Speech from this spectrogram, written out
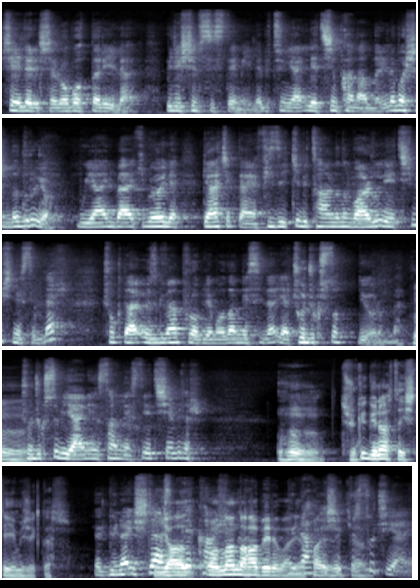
şeyler işte robotlarıyla, bilişim sistemiyle, bütün yani iletişim kanallarıyla başında duruyor. Bu yani belki böyle gerçekten yani fiziki bir tanrının varlığıyla yetişmiş nesiller çok daha özgüven problemi olan nesiller ya çocuksu diyorum ben. Çocuksu bir yani insan nesli yetişebilir. Hmm. Çünkü günah da işleyemeyecekler. Ya günah işlerse Ya bile karşılığı- ondan da haberi var Günah eşittir zekanın. suç yani.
